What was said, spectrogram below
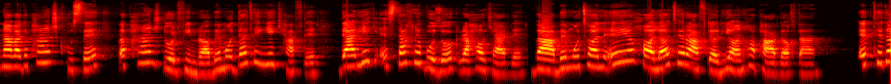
95 کوسه و 5 دلفین را به مدت یک هفته در یک استخر بزرگ رها کرده و به مطالعه حالات رفتاری آنها پرداختند. ابتدا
